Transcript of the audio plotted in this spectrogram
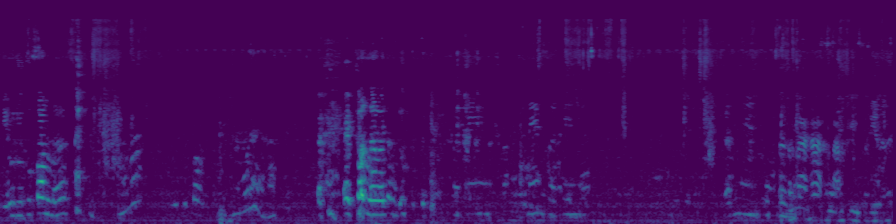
เดี๋ยวดูทุ กล้องนะดูทุกกล้องไอ้กล้องนั้นไม่ต้องดู ข้างหน้าห้าข้างหลังสี่พอดีเลย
